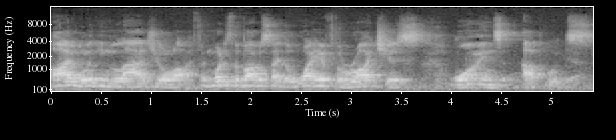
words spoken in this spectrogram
I will enlarge your life. And what does the Bible say? The way of the righteous winds upwards.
